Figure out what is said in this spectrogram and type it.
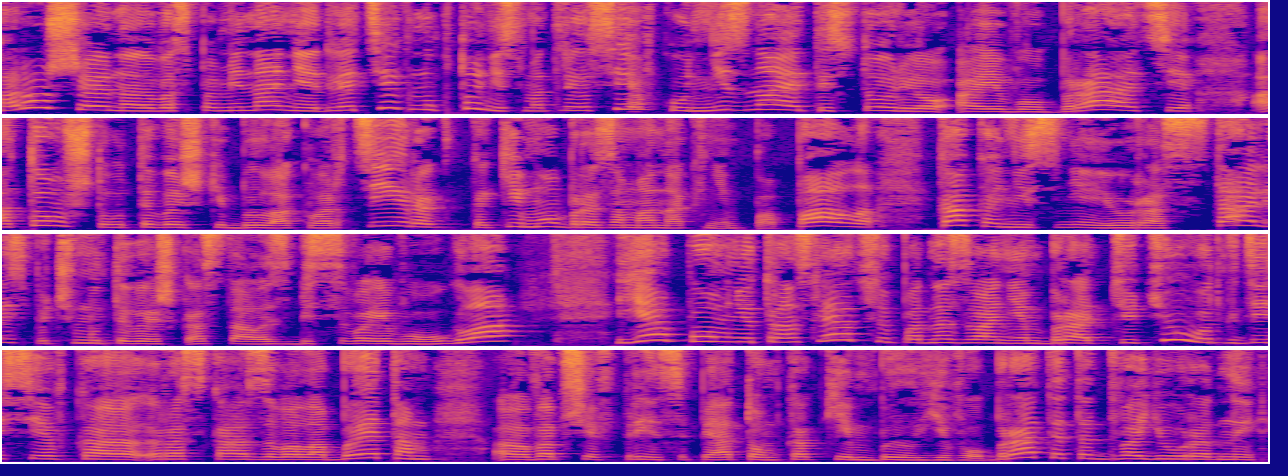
Хорошее воспоминание для тех, ну, кто не смотрел Севку, не знает историю о его брате, о том, что у ТВшки была квартира, каким образом она к ним попала, как они с нею расстались, почему ТВшка осталась без своего угла. Я помню трансляцию под названием «Брат Тютю», вот где Севка рассказывал об этом, а, вообще, в принципе, о том, каким был его брат этот двоюродный.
